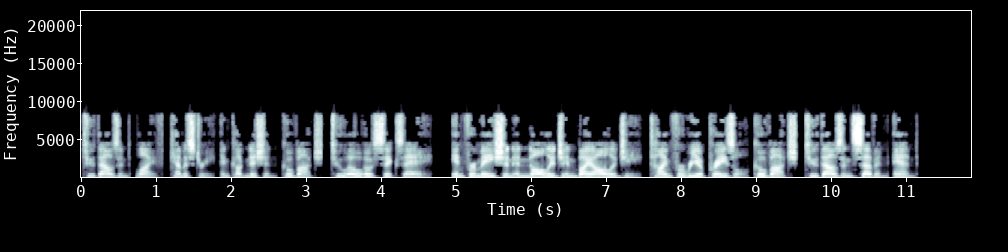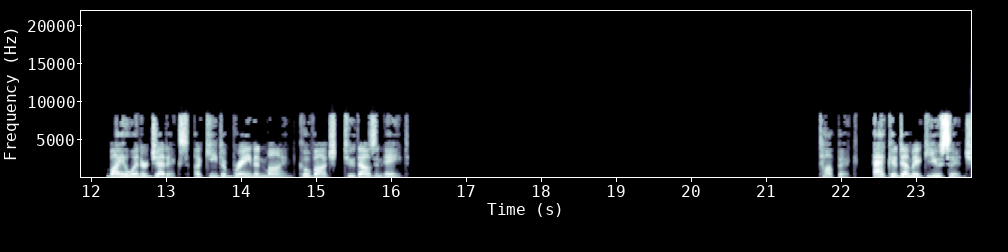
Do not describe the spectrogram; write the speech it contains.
2000, Life, Chemistry, and Cognition Kovach, 2006a. Information and Knowledge in Biology, Time for Reappraisal Kovach, 2007 and Bioenergetics, A Key to Brain and Mind Kovach, 2008. Academic usage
